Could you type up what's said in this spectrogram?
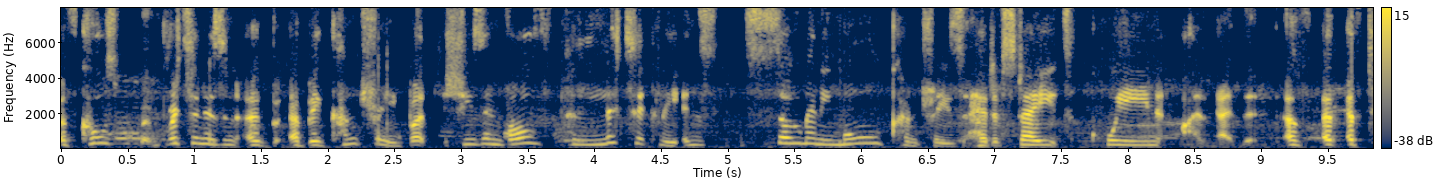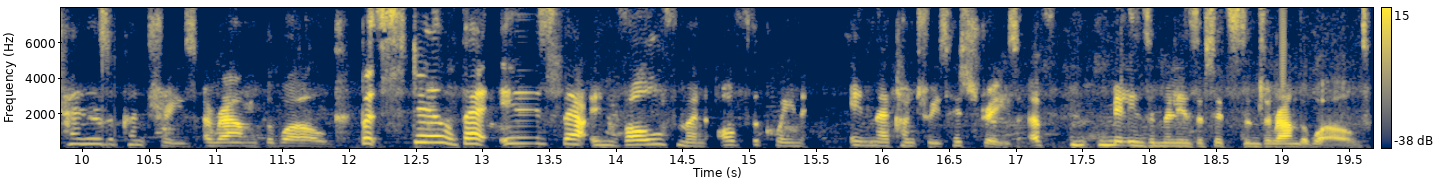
of course Britain isn't a, a big country, but she's involved politically in so many more countries, head of state, queen, of, of, of tens of countries around the world. But still, there is that involvement of the queen in their country's histories of millions and millions of citizens around the world.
